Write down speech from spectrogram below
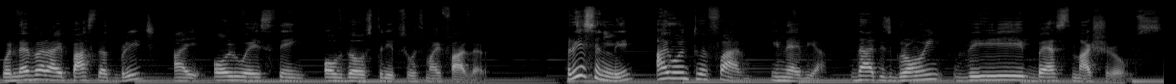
whenever I pass that bridge, I always think of those trips with my father. Recently, I went to a farm in Evia that is growing the best mushrooms.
